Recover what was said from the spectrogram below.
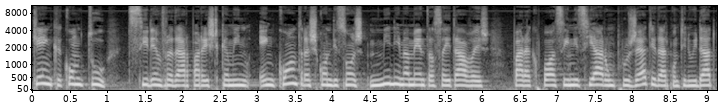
quem que, como tu, decide enverdar para este caminho encontra as condições minimamente aceitáveis para que possa iniciar um projeto e dar continuidade,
